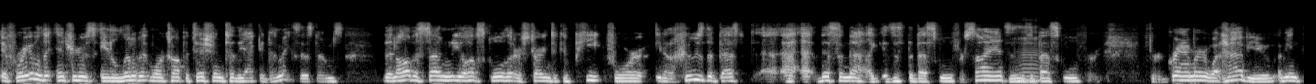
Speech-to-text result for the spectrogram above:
If we're able to introduce a little bit more competition to the academic systems, then all of a sudden you'll have schools that are starting to compete for, you know, who's the best at, at this and that. Like, is this the best school for science? Is this the mm-hmm. best school for, for grammar? What have you? I mean,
